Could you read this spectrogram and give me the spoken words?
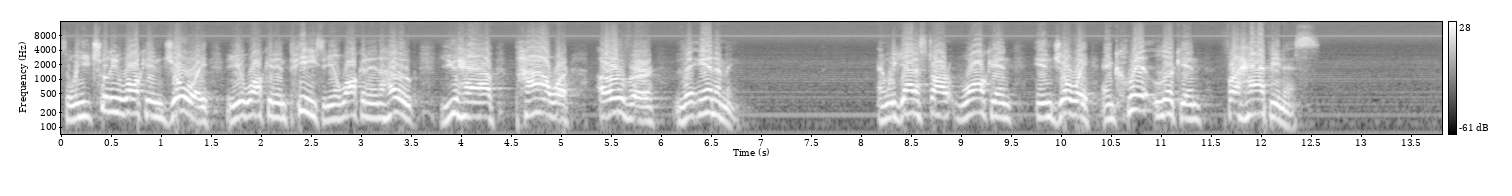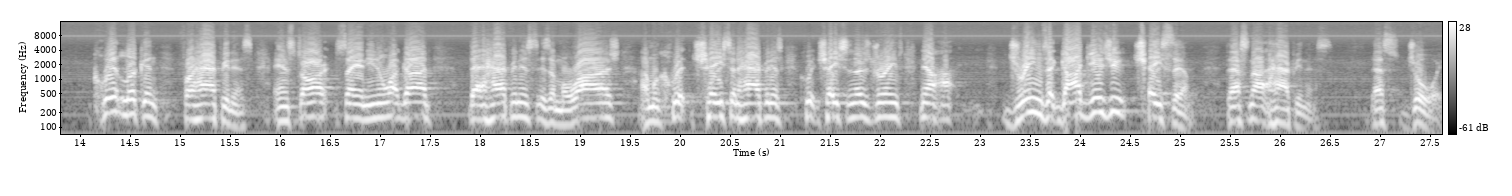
So when you truly walk in joy, and you're walking in peace, and you're walking in hope, you have power over the enemy. And we got to start walking in joy and quit looking for happiness. Quit looking for happiness and start saying, you know what, God, that happiness is a mirage. I'm going to quit chasing happiness, quit chasing those dreams. Now, I, dreams that God gives you, chase them. That's not happiness. That's joy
